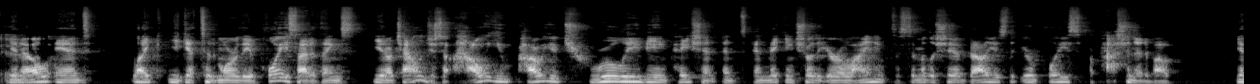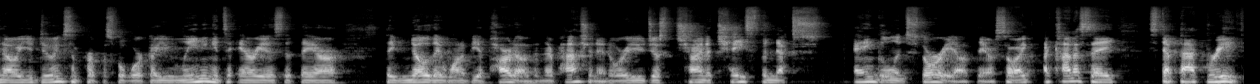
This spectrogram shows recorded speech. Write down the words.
yeah. you know, and like you get to the more of the employee side of things, you know, challenge yourself. How are you, how are you truly being patient and, and making sure that you're aligning to similar shared values that your employees are passionate about? You know, are you doing some purposeful work? Are you leaning into areas that they are, they know they want to be a part of and they're passionate? Or are you just trying to chase the next angle and story out there? So I, I kind of say, step back, breathe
